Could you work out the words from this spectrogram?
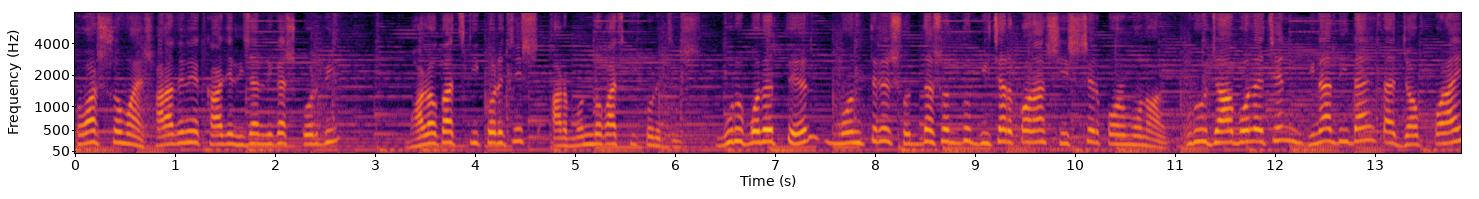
শোয়ার সময় সারাদিনের কাজের হিসাব নিকাশ করবি। ভালো কাজ কি করেছিস আর মন্দ কাজ কি করেছিস? গুরু প্রদত্তের মন্ত্রের শ্রদ্ধাসদ্য বিচার করা শিষ্যের কর্ম নয়। গুরু যা বলেছেন বিনা দ্বিধায় তা জপ করাই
